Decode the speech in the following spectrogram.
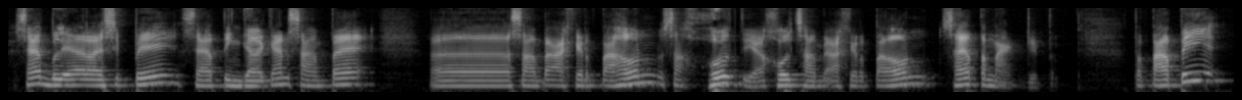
Saya beli LSP saya tinggalkan sampai uh, sampai akhir tahun saya hold ya hold sampai akhir tahun saya tenang gitu. Tetapi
